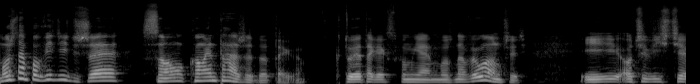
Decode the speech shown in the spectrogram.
Można powiedzieć, że są komentarze do tego, które, tak jak wspomniałem, można wyłączyć. I oczywiście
